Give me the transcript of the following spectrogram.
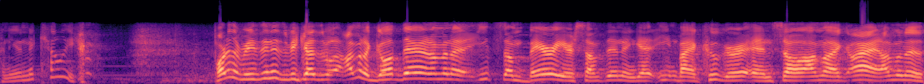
I need a Nick Kelly. Part of the reason is because I'm going to go up there and I'm going to eat some berry or something and get eaten by a cougar. And so I'm like, all right, I'm going to.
